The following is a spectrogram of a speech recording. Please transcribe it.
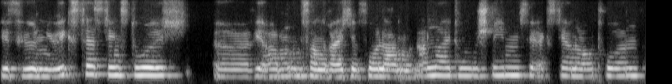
Wir führen UX-Testings durch. Äh, wir haben umfangreiche Vorlagen und Anleitungen geschrieben für externe Autoren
